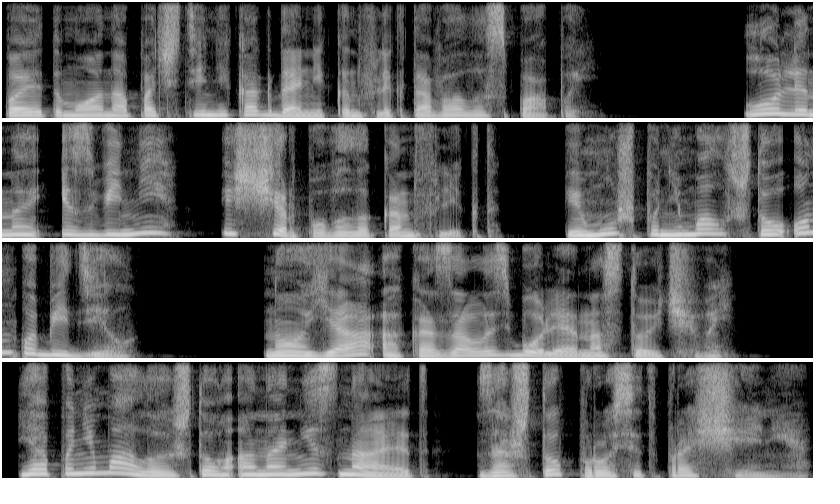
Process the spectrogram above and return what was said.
поэтому она почти никогда не конфликтовала с папой. Лолина «извини» исчерпывала конфликт, и муж понимал, что он победил. Но я оказалась более настойчивой. Я понимала, что она не знает, за что просит прощения.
